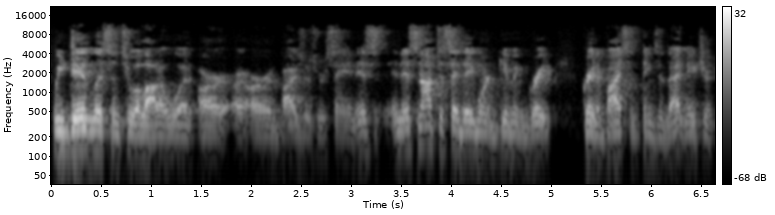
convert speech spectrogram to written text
We did listen to a lot of what our, our, our advisors were saying. It's, and it's not to say they weren't giving great great advice and things of that nature.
